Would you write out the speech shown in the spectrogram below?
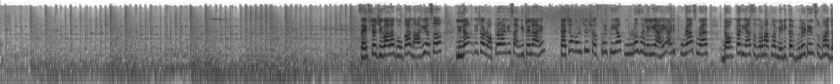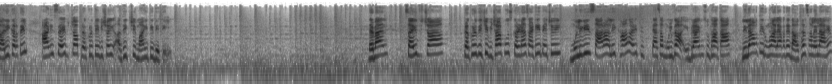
सैफच्या जीवाला धोका नाही असं लिलावतीच्या डॉक्टरांनी सांगितलेलं आहे. त्याच्यावरची शस्त्रक्रिया पूर्ण झालेली आहे आणि थोड्याच वेळात डॉक्टर या संदर्भातलं मेडिकल बुलेटिन सुद्धा जारी करतील आणि सैफच्या प्रकृतीविषयी अधिकची माहिती देतील. दरम्यान सैफच्या प्रकृतीची विचारपूस करण्यासाठी त्याची मुलगी सारा अली खान आणि त्याचा मुलगा इब्राहिम सुद्धा आता लिलावती रुग्णालयामध्ये दाखल झालेला आहे.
